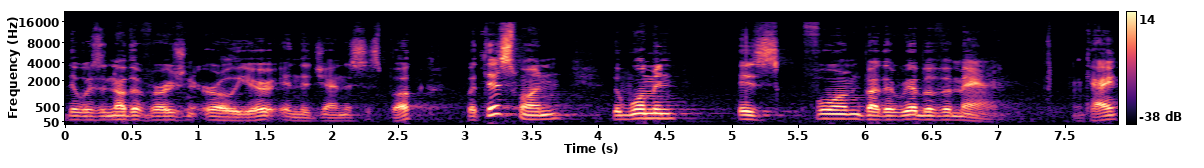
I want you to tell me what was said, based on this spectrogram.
there was another version earlier in the Genesis book, but this one, the woman is formed by the rib of a man. Okay?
